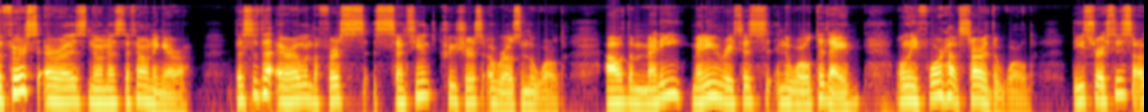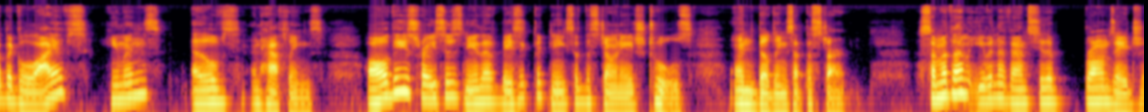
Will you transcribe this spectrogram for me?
The first era is known as the Founding Era. This is the era when the first sentient creatures arose in the world. Out of the many, many races in the world today, only four have started the world. These races are the Goliaths, humans, elves, and halflings. All these races knew the basic techniques of the Stone Age tools and buildings at the start. Some of them even advanced to the Bronze Age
